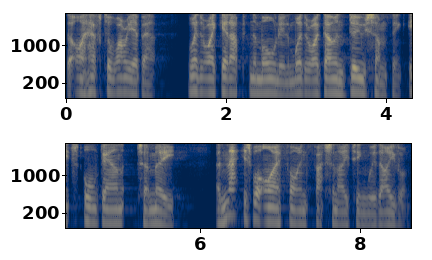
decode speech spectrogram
that I have to worry about. Whether I get up in the morning whether I go and do something, it's all down to me. And that is what I find fascinating with Avon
